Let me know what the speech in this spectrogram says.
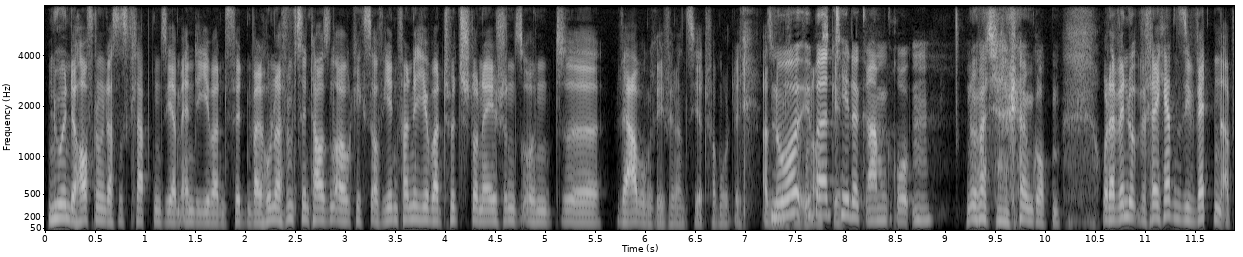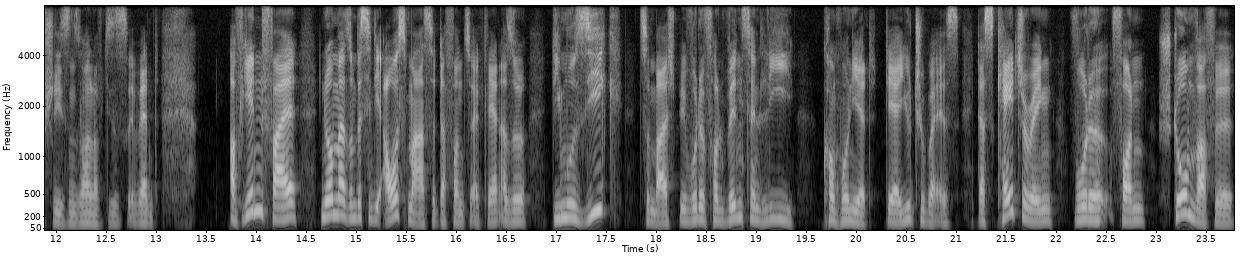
nur in der Hoffnung, dass es klappt und sie am Ende jemanden finden, weil 115.000 Euro kriegst du auf jeden Fall nicht über Twitch-Donations und äh, Werbung refinanziert, vermutlich. Also Nur über Telegram-Gruppen. Nur über Telegram-Gruppen. Oder wenn du, vielleicht hätten sie Wetten abschließen sollen auf dieses Event. Auf jeden Fall, nur mal so ein bisschen die Ausmaße davon zu erklären. Also die Musik zum Beispiel wurde von Vincent Lee komponiert, der YouTuber ist. Das Catering wurde von Sturmwaffel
